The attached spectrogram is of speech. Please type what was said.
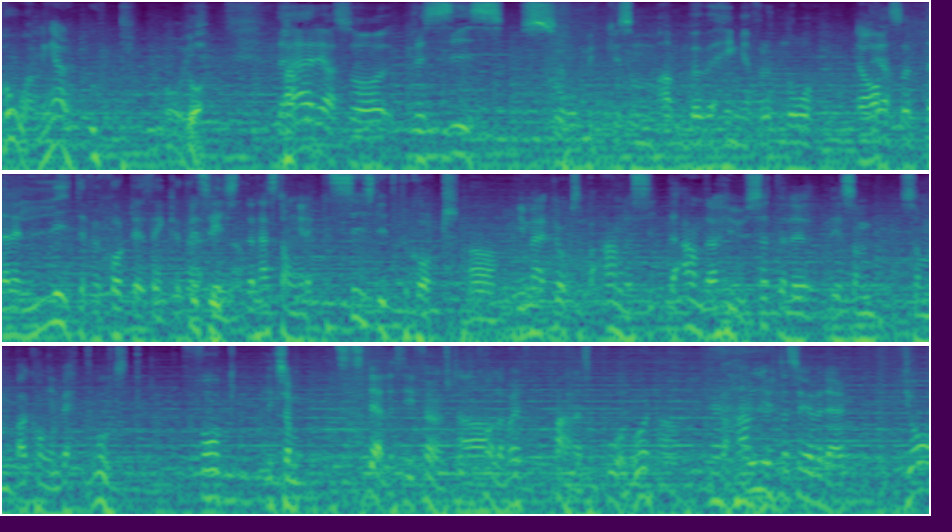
våningar upp. Då. Det här är alltså precis så mycket som han behöver hänga för att nå. Ja. Det är alltså, den är lite för kort helt enkelt. den här Precis, den här stången är precis lite för kort. Ja. Vi märker också på andra, det andra huset, eller det som, som balkongen vetter mot. Folk liksom ställer sig i fönstret och kollar vad det fan är som pågår. För han lutar sig över där. Jag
